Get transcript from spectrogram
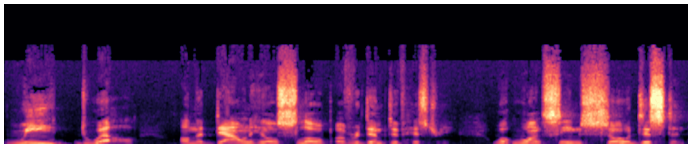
We dwell on the downhill slope of redemptive history what once seemed so distant,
